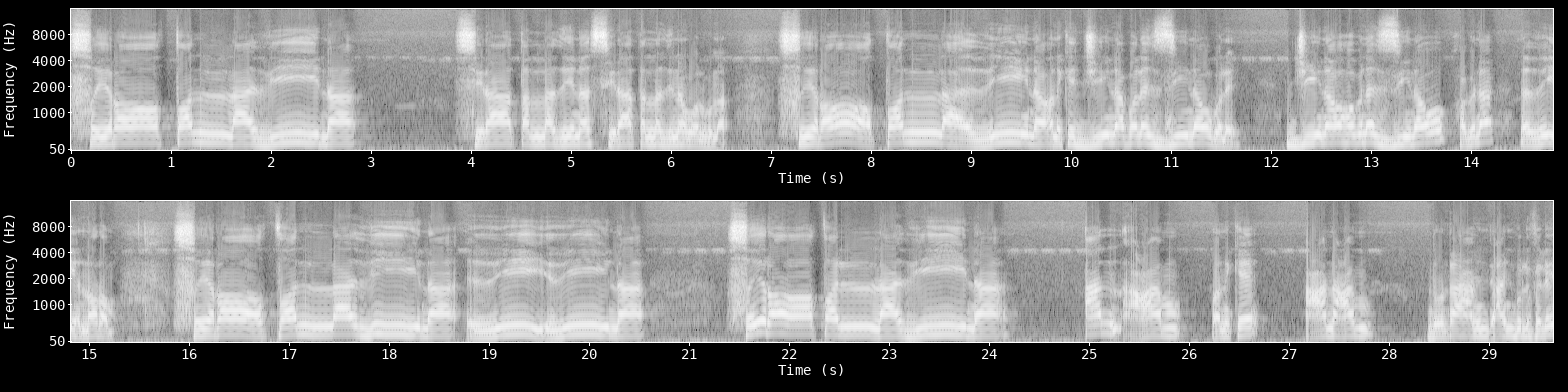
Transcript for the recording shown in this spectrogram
সিরাতাল্লাযীনা সিরাতাল্লাযীনা সিরাতাল্লাযীনা বলব না। সিরাতাল্লাযীনা, অনেকে জিনা বলে, জিনাও বলে। জিনাও হবে না, জিনাও হবে না রি নরম। সিরাতাল্লাযীনা রি আন আম আনআম আন আম দুটা আমি আইন বলে ফেলে।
